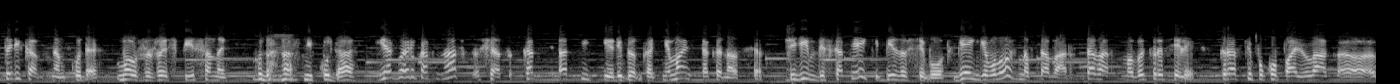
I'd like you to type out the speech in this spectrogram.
старикам нам куда? Мы уже же списаны. Куда нас никуда. Я говорю, как нас сейчас, как от ребенка отнимают, так и нас сейчас. Сидим без копейки, безо всего. Деньги вложены в товар. Товар мы выкрасили. Краски покупали, лак, э,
